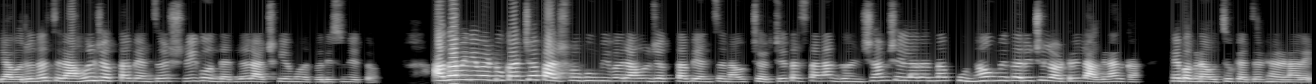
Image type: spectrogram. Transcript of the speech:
यावरूनच राहुल जगताप यांचं श्रीगोंद्यातलं राजकीय महत्त्व दिसून येतं. आगामी निवडणुकांच्या पार्श्वभूमीवर राहुल जगताप यांचं नाव चर्चेत असताना घनश्याम शेलारांना पुन्हा उमेदवारीची लॉटरी लागणार का? हे बघणं औत्सुक्याचं ठरणार आहे.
